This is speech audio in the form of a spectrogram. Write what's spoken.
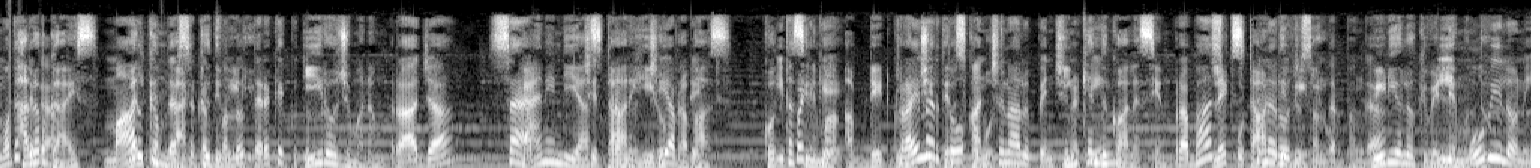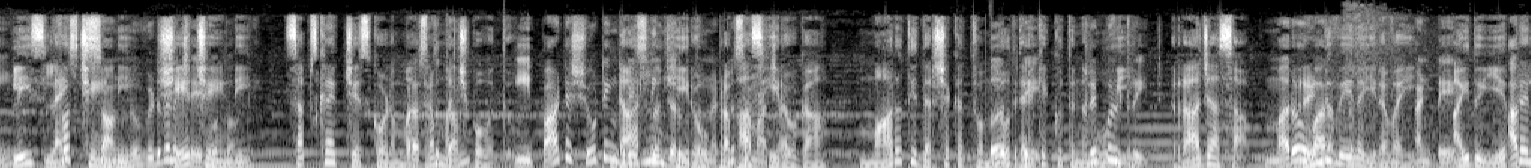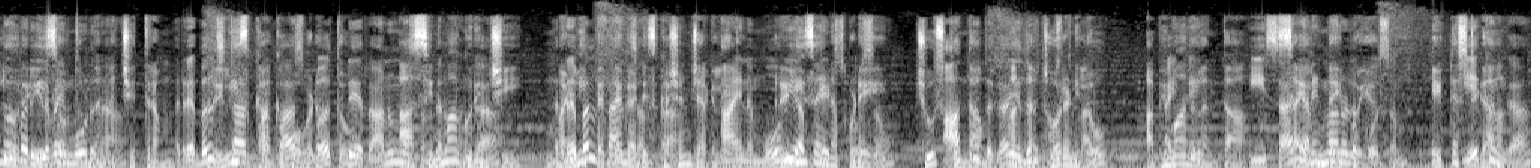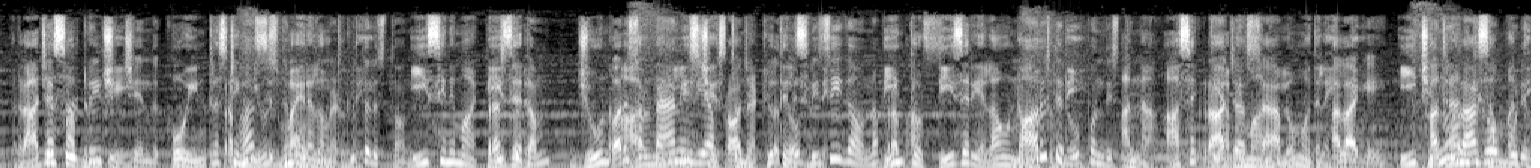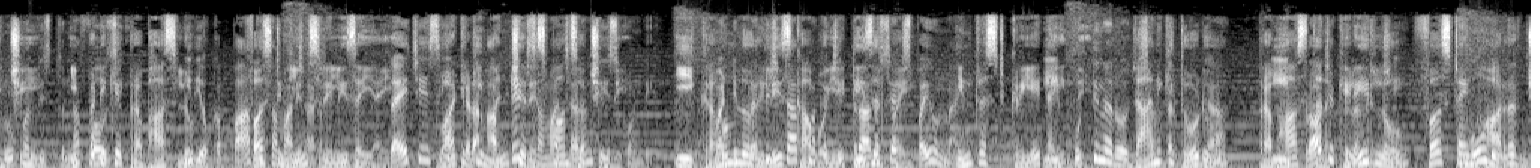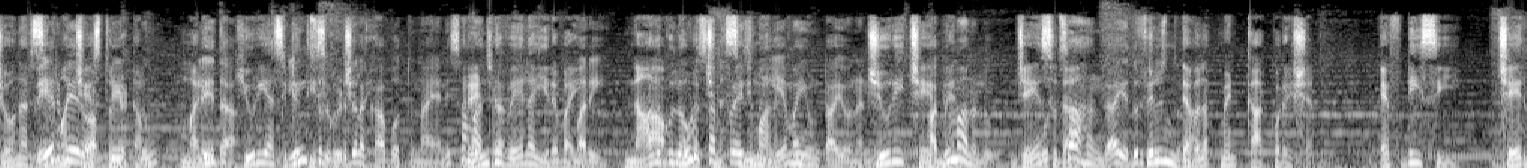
Hello Maruthi welcome back to the video ఈ రోజు మనం Raja pan India star hero. Prabhas కొత్త cinema update ట్రైలర్తో. అంచనాలు పెంచిన ఇంకెందుకు ఆలస్యం ప్రభాస్ లెట్స్ స్టార్ట్ ది పుట్టినరోజు వీడియో సందర్భంగా వీడియోలోకి ముందు మూవీలోని ప్లీజ్ లైక్ చేయండి షేర్. చేయండి సబ్స్క్రైబ్ చేసుకోవడం మాత్రం మర్చిపోవద్దు ఈ పాట షూటింగ్ డార్లింగ్ హీరో ప్రభాస్. హీరోగా మారుతి దర్శకత్వంలో తెరకెక్కుతున్న Triple movie Treat. Raja Saab మరో రెండు వేల ఇరవై అంటే ఐదు ఏప్రిల్లో అక్టోబర్ రిలీజ్ 23న అవుతుందన్న చిత్రం రిలీజ్ కాకపోవడంతో ఆ సినిమా గురించి మళ్ళీ పెద్దగా డిస్కషన్ జరగలేదు రిలీజ్ అయినప్పుడే చూసుకుందాం అన్న ధోరణిలో. అభిమానులంతా సైలెంట్ అయిపోయారు కోసం లేటెస్ట్గా నుంచి ఓ ఇంట్రెస్టింగ్ న్యూస్ వైరల్ అవుతుంది. ఈ సినిమా టీజర్ జూన్ ఆరున రిలీజ్ చేస్తున్నట్లు తెలిసింది దీంతో టీజర్ ఎలా ఉండబోతుంది అన్న ఆసక్తి అభిమానుల్లో మొదలైంది అలాగే ఈ చిత్రానికి సంబంధించి ఇప్పటికే. ప్రభాస్ పాత ఫస్ట్ గ్లిమ్స్. రిలీజ్ అయ్యాయి వాటికి మంచి రెస్పాన్స్ వచ్చింది. ఈ క్రమంలో రిలీజ్ కాబోయే టీజర్ పై. ఇంట్రెస్ట్ క్రియేట్ అయింది దానికి తోడు ప్రభాస్ తన కెరీర్లో first time horror genre cinema చేస్తుండటం మరింత క్యూరియాసిటీ విడుదల కాబోతున్నాయని రెండు వేల ఇరవై నాలుగులో వచ్చిన సినిమాలకు ఏమై ఉంటాయోనని jury chairman Jayasudha film. Development corporation FDC chair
